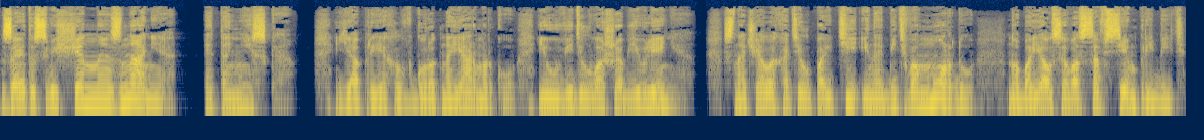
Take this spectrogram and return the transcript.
за это священное знание? Это низко. Я приехал в город на ярмарку и увидел ваше объявление. Сначала хотел пойти и набить вам морду, но боялся вас совсем прибить,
